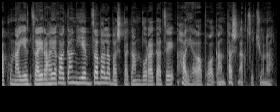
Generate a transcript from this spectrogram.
Բաքունայել ծայրահեղական եւ զաբալաբաշտական որակած է հայ հեղափոխական տաշնակցությունը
